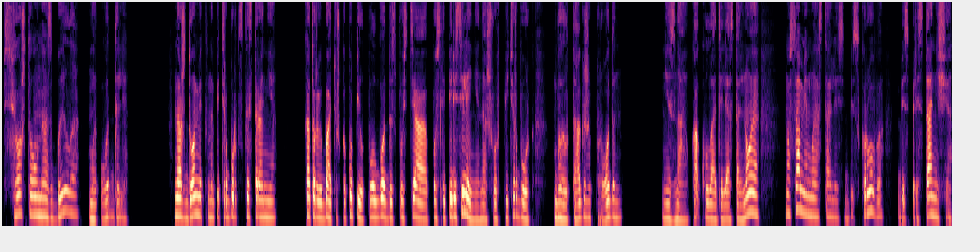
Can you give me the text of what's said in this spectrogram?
Все, что у нас было, мы отдали. Наш домик на петербургской стороне, который батюшка купил полгода спустя после переселения нашего в Петербург, был также продан. Не знаю, как уладили остальное, но сами мы остались без крова, без пристанища,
